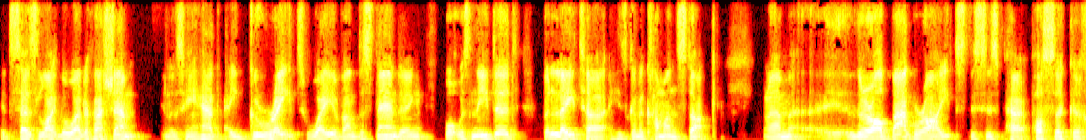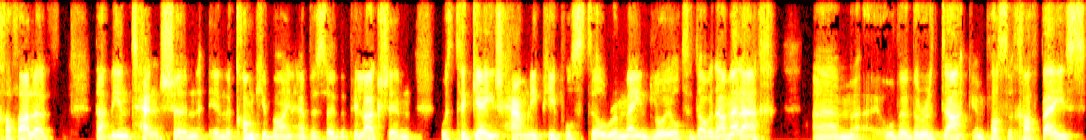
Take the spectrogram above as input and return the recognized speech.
It says, like the word of Hashem, he had a great way of understanding what was needed, but later he's going to come unstuck. Um, there are bag rights, this is Posek Chaf Alef, that the intention in the concubine episode, the Pilagshim, was to gauge how many people still remained loyal to David HaMelech, um, although the Radak in Posek Chaf Beis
